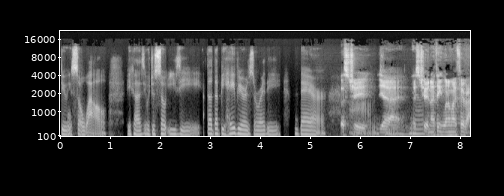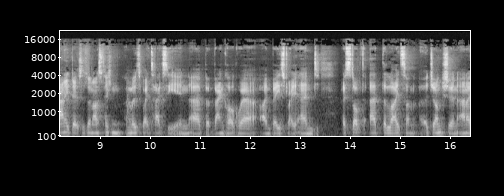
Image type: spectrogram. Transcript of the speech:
doing so well because it was just so easy. The the behavior is already there. That's true. Um, yeah, so, yeah, that's true. And I think one of my favorite anecdotes is when I was taking a motorbike taxi in uh, Bangkok, where I'm based, right, and. I stopped at the lights on a junction, and I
